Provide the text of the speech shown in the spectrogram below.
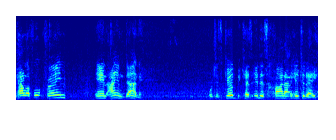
pallet fork frame. And I am done. Which is good because it is hot out here today.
